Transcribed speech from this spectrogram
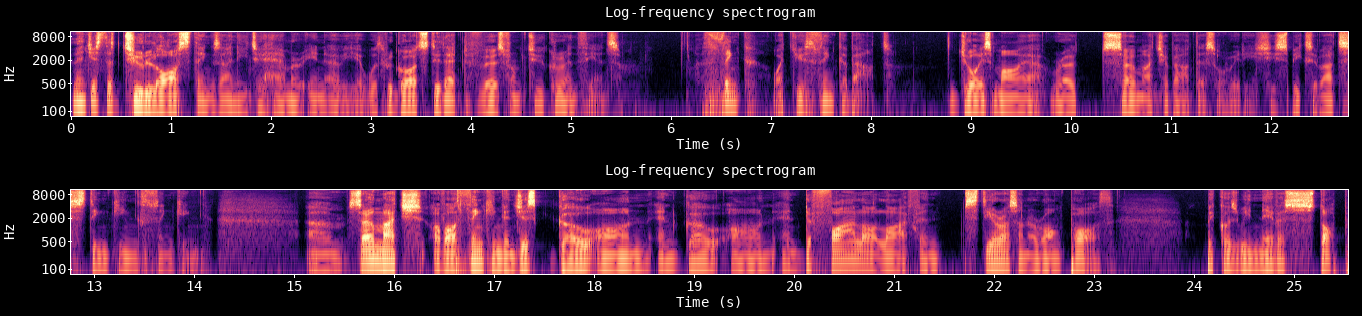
And then just the two last things I need to hammer in over here with regards to that verse from 2 Corinthians. Think what you think about. Joyce Meyer wrote so much about this already. She speaks about stinking thinking. Um, so much of our thinking can just go on and go on and defile our life and steer us on a wrong path because we never stop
